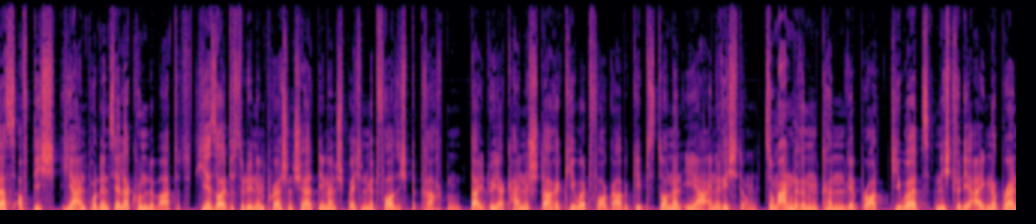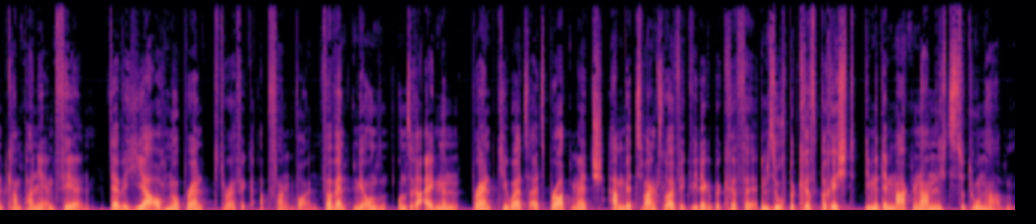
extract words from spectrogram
dass auf dich hier ein potenzieller Kunde wartet. Hier solltest du den Impression Share dementsprechend mit Vorsicht betrachten, da du ja keine starre Keyword-Vorgabe gibst, sondern eher eine Richtung. Zum anderen können wir Broad Keywords nicht für die eigene Brand-Kampagne empfehlen der wir hier auch nur Brand-Traffic abfangen wollen. Verwenden wir un unsere eigenen Brand-Keywords als Broad-Match, haben wir zwangsläufig wieder Begriffe im Suchbegriffbericht, die mit dem Markennamen nichts zu tun haben.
